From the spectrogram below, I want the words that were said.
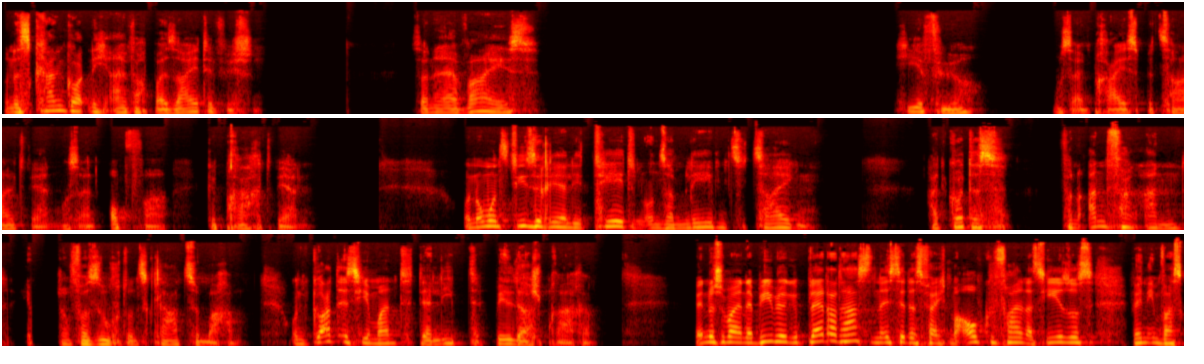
Und es kann Gott nicht einfach beiseite wischen, sondern er weiß, hierfür muss ein Preis bezahlt werden, muss ein Opfer gebracht werden. Und um uns diese Realität in unserem Leben zu zeigen, hat Gott es von Anfang an schon versucht, uns klarzumachen. Und Gott ist jemand, der liebt Bildersprache. Wenn du schon mal in der Bibel geblättert hast, dann ist dir das vielleicht mal aufgefallen, dass Jesus, wenn ihm, was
